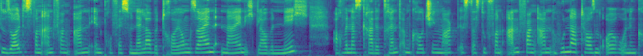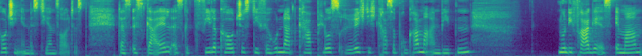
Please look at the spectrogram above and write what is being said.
du solltest von Anfang an in professioneller Betreuung sein. Nein, ich glaube nicht, auch wenn das gerade Trend am Coaching-Markt ist, dass du von Anfang an 100.000 Euro in den Coaching investieren solltest. Das ist geil. Es gibt viele Coaches, die für 100k plus richtig krasse Programme anbieten. Nur die Frage ist immer,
